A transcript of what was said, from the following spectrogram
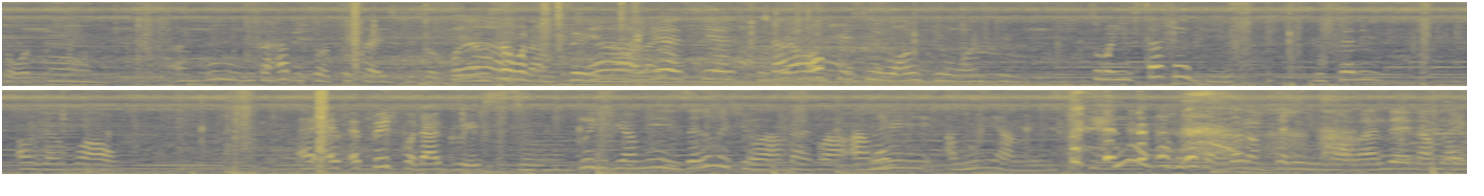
thought. all. And then you can have it all through Christ Jesus. But you Yeah. understand what I'm saying Yeah, now? Like, yes, yes. That's are all facing one thing, one thing. So when you started this, sincerely, I was like, wow. I, I, I prayed for that grace to, no, you'll be amazed. I don't know if you Wow, understand. wow. I'm Like- really, I'm really amazed. that's, that's, what, that's what I'm telling you now. And then I'm like,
